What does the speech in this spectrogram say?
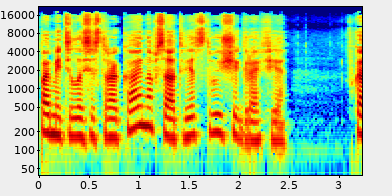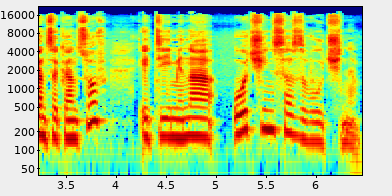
пометила сестра Кайна в соответствующей графе. В конце концов, эти имена очень созвучны.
